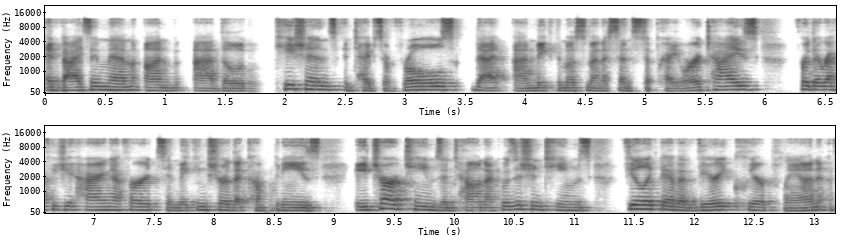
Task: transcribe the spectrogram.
advising them on uh, the locations and types of roles that uh, make the most amount of sense to prioritize for their refugee hiring efforts and making sure that companies, HR teams and talent acquisition teams feel like they have a very clear plan of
